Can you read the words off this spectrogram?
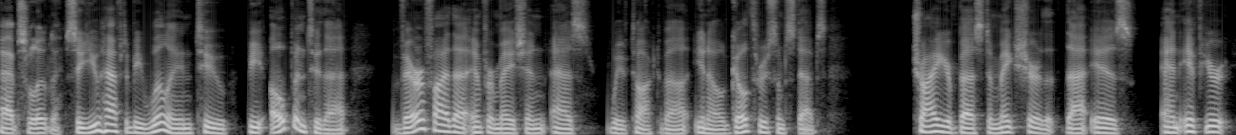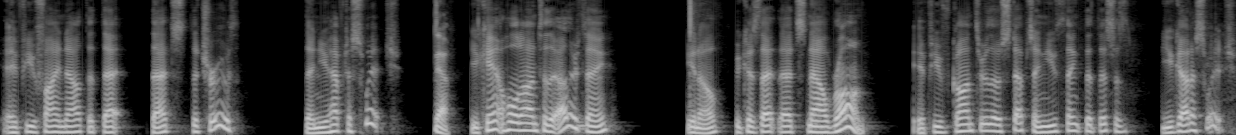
Absolutely. So you have to be willing to be open to that, verify that information as we've talked about, you know, go through some steps, try your best to make sure that that is and if you're if you find out that that that's the truth, then you have to switch. Yeah. You can't hold on to the other thing, you know, because that that's now wrong. If you've gone through those steps and you think that this is you got to switch.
